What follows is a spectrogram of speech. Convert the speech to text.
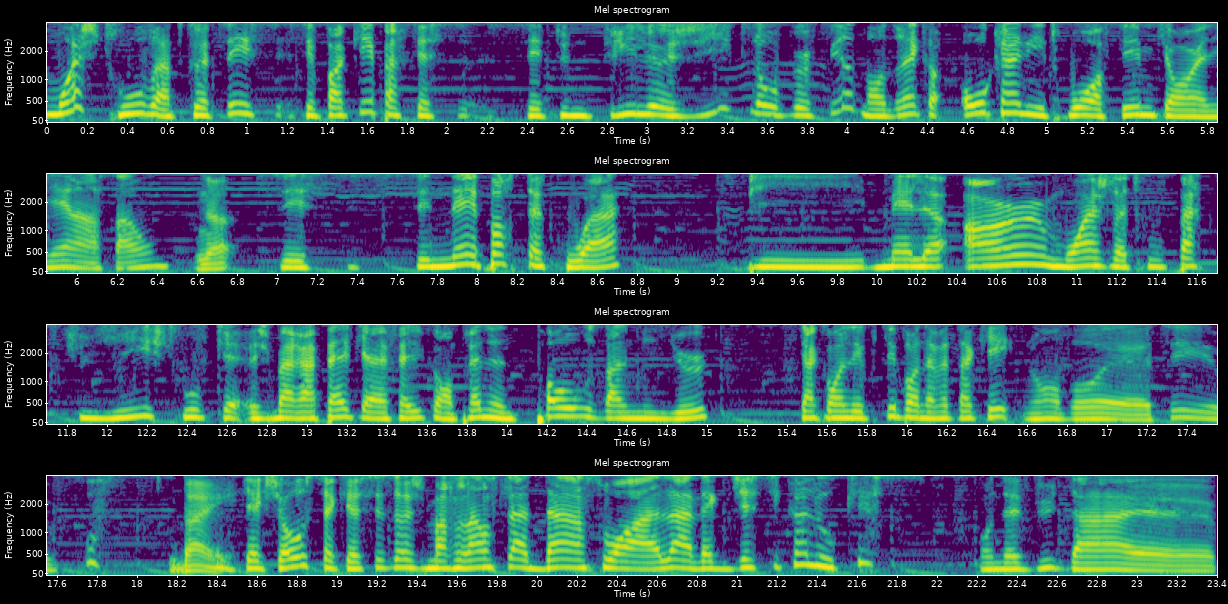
Moi, je trouve, en tout cas, tu sais, c'est fucké parce que c'est- une trilogie, Cloverfield, mais on dirait qu'aucun des trois films qui ont un lien ensemble. Non. C'est- n'importe quoi. Puis, mais le 1, moi, je le trouve particulier. Je trouve que. Je me rappelle qu'il avait fallu qu'on prenne une pause dans le milieu. Quand on l'écoutait, on avait fait OK, là, on va, euh, tu sais, quelque chose. Fait que c'est ça, je me relance là-dedans ce soir-là avec Jessica Lucas, qu'on a vu dans euh,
